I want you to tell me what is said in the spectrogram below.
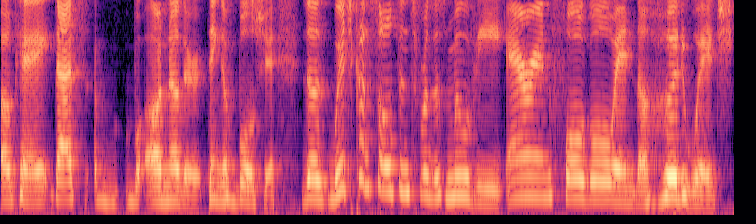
Okay, that's another thing of bullshit. The witch consultants for this movie, Aaron Fogel and the Hood Witch,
